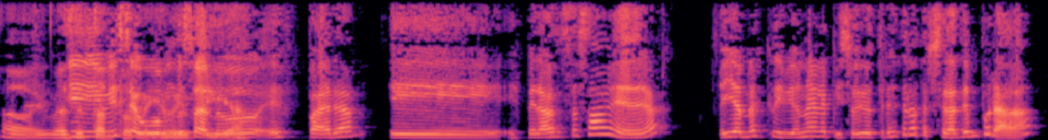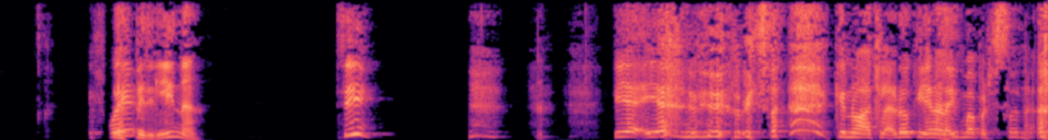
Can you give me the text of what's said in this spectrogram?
Ay, me haces Y mi tanto reír segundo saludo es para eh, Esperanza Saavedra. Ella nos escribió en el episodio 3 de la tercera temporada. Que La fue, espirulina. sí. Ella, ella me dio risa que nos aclaró que ella era la misma persona.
